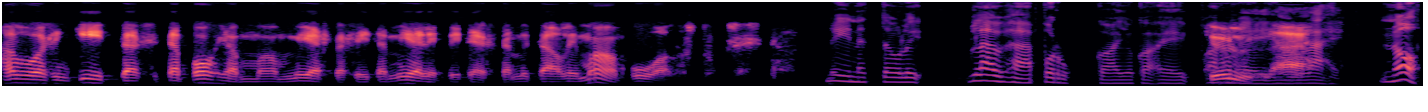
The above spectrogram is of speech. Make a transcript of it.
haluaisin kiittää sitä Pohjanmaan miestä siitä mielipiteestä, mitä oli maanpuolustuksesta. Niin, että oli läyhää porukkaa, joka ei Kyllä. lähe. No.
